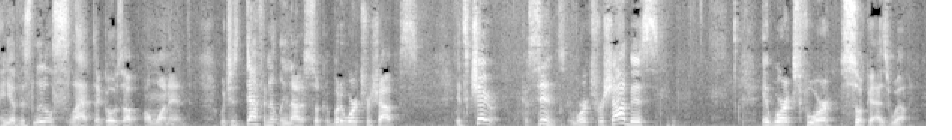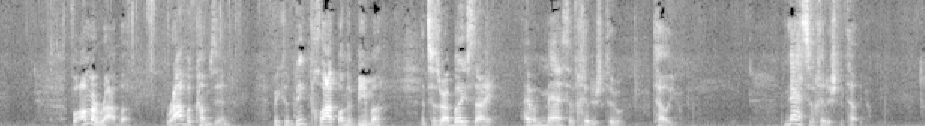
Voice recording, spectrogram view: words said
and you have this little slat that goes up on one end, which is definitely not a sukkah, but it works for Shabbos. It's kshera, because since it works for Shabbos, it works for sukkah as well. For Amar Rabba, Rabba comes in, makes a big clap on the bima, and says, Rabbi Yisai, I have a massive chiddush to tell you. Massive chiddush to tell you.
